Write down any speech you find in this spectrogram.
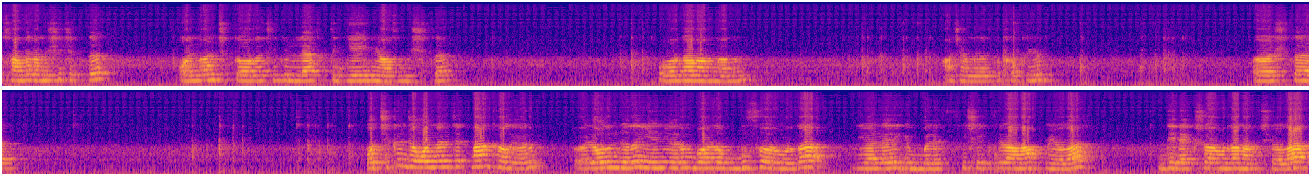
sanırım işi çıktı. Oyundan çıktı orada çünkü left the game yazmıştı. Oradan anladım. Açamıyoruz bu kapıyı. Ee, işte o çıkınca bir tek ben kalıyorum. Öyle olunca da yeniyorum. Bu arada bu serverda diğerleri gibi böyle fişek falan atmıyorlar. Direkt serverdan atıyorlar.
